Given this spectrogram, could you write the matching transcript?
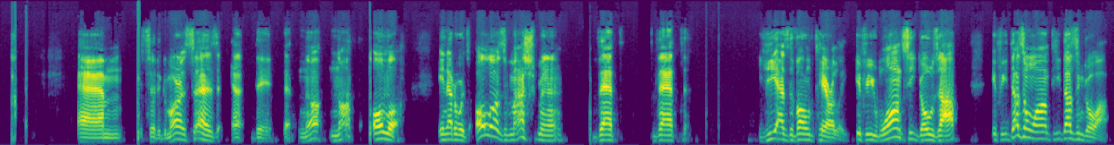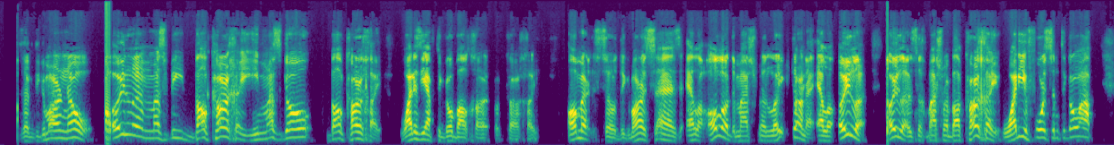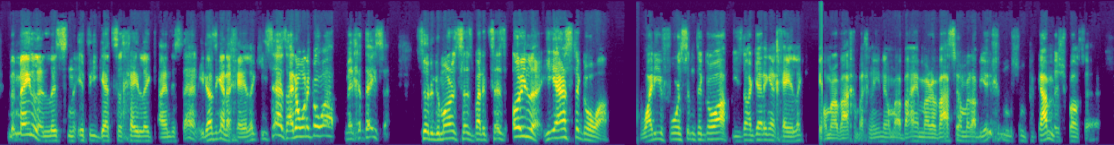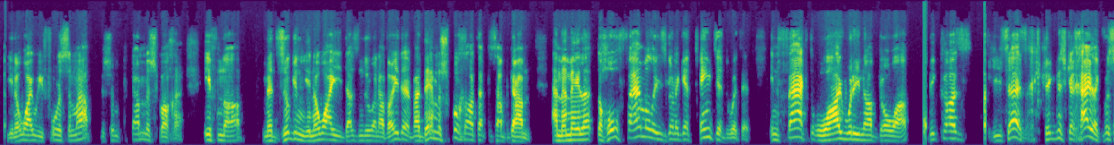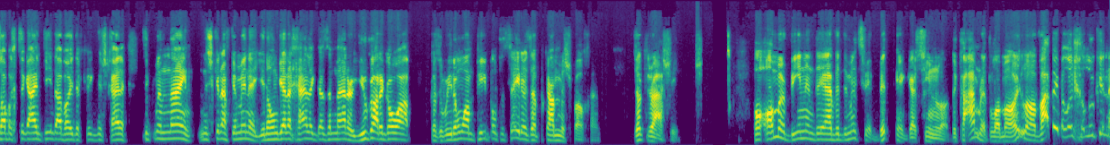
Um, so the Gemara says uh, the, that not not Allah. In other words, Allah's mashma that that he has voluntarily. If he wants, he goes up. If he doesn't want, he doesn't go up. The Gemara, no. Oilam must be balkarchai. He must go balkarchai. Why does he have to go balkarchai? Omer. So the Gemara says, Ella Ola the mashma loiktona. Ella Oila. Oila is the mashma balkarchai. Why do you force him to go up? Memela, listen, if he gets a chelik, I understand. He doesn't get a chelik. He says, I don't want to go up. Mechatesa. So the Gemara says, but it says oila. He has to go up. Why do you force him to go up? He's not getting a chelik. You know why we force him up? If not, you know why he doesn't do an avodah? And the whole family is going to get tainted with it. In fact, why would he not go up? Because he says, you don't get a chaylik, doesn't matter. You got to go up because we don't want people to say there's a pkam mishpocha. Dr. Rashi. O Omer bin in the Aved Mitzvah, bitne garsin lo. The kamret lo moilo, vate beloy chalukin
